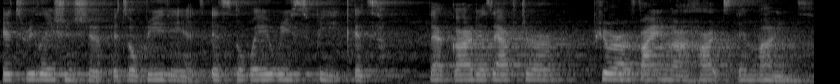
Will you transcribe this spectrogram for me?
It's relationship, it's obedience, it's the way we speak, it's that God is after purifying our hearts and minds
